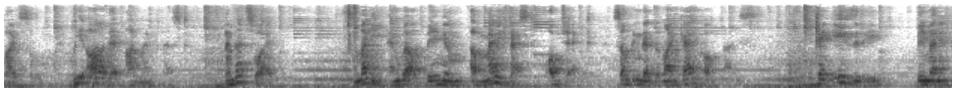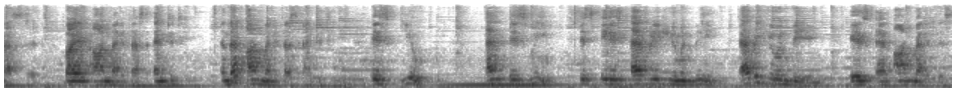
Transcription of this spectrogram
by soul. We are that unmanifest. And that's why money and wealth being a manifest object something that the mind can cognize, can easily be manifested by an unmanifest entity. And that unmanifest entity is you and is me. It's, it is every human being. Every human being is an unmanifest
